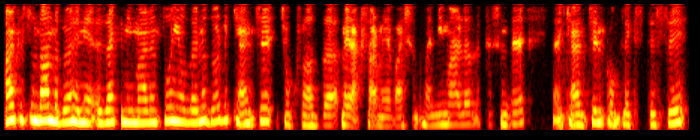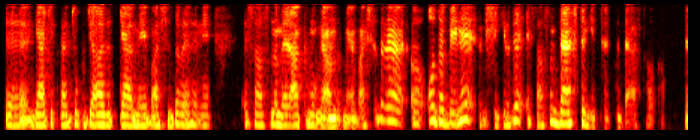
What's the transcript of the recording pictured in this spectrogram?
Arkasından da böyle hani özellikle mimarlığın son yıllarına doğru bir kente çok fazla merak sarmaya başladım. Hani mimarlığın ötesinde yani e, kentin kompleksitesi e, gerçekten çok cazip gelmeye başladı ve hani esasında merakımı uyandırmaya başladı ve e, o da beni bir şekilde esasında derste getirdi. Ders e,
